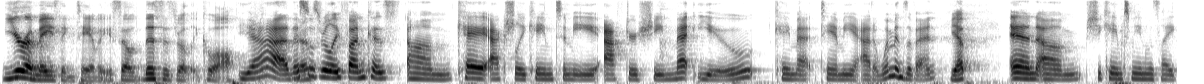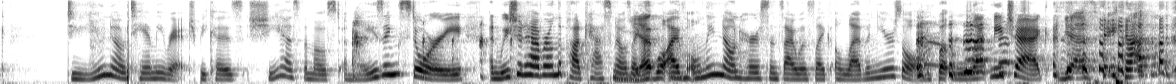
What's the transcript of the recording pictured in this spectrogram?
you're amazing, Tammy. So this is really cool. Yeah, this Yep. was really fun because um, Kay actually came to me after she met you. Kay met Tammy at a women's event. Yep. And um, she came to me and was like, Do you know Tammy Rich? Because she has the most amazing story and we should have her on the podcast. And I was like, Well, I've only known her since I was like 11 years old, but let me check. Yes. yeah.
